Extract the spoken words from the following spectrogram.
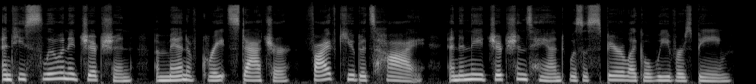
And he slew an Egyptian, a man of great stature, five cubits high, and in the Egyptian's hand was a spear like a weaver's beam.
